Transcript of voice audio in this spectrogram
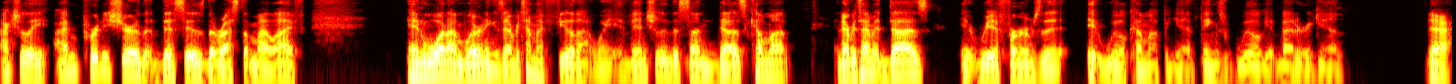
actually, I'm pretty sure that this is the rest of my life. And what I'm learning is every time I feel that way, eventually the sun does come up. And every time it does, it reaffirms that it will come up again. Things will get better again. Yeah,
